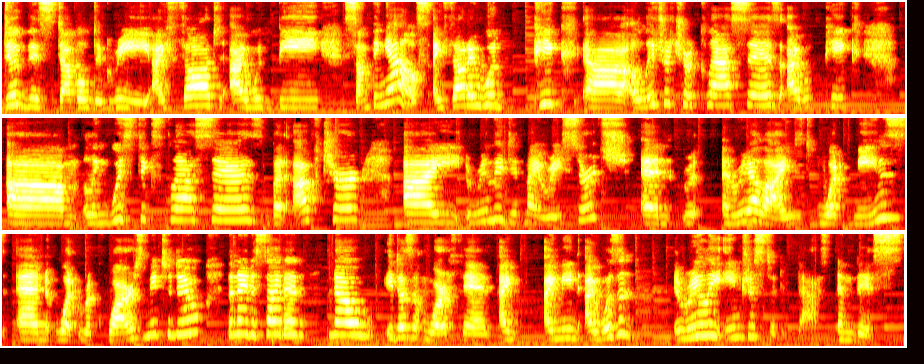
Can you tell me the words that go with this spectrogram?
do this double degree. I thought I would be something else. I thought I would pick uh, literature classes, I would pick um, linguistics classes. But after I really did my research and re- and realized what means and what requires me to do, then I decided no, it doesn't worth it. I I mean I wasn't really interested in that and this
